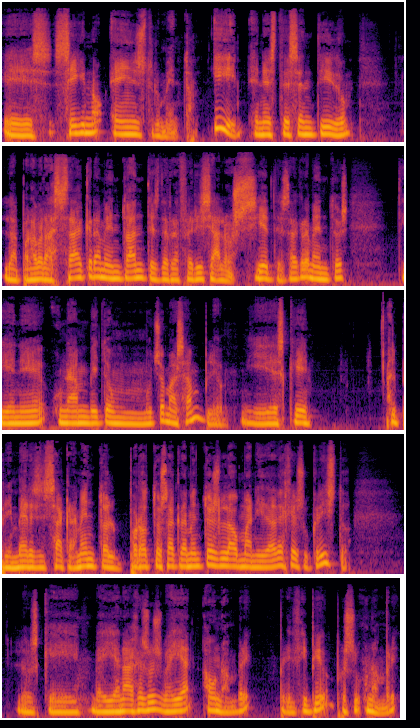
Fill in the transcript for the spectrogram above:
es signo e instrumento. Y en este sentido, la palabra sacramento, antes de referirse a los siete sacramentos, tiene un ámbito mucho más amplio. Y es que el primer sacramento, el proto-sacramento, es la humanidad de Jesucristo. Los que veían a Jesús veían a un hombre. En principio, pues un hombre.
